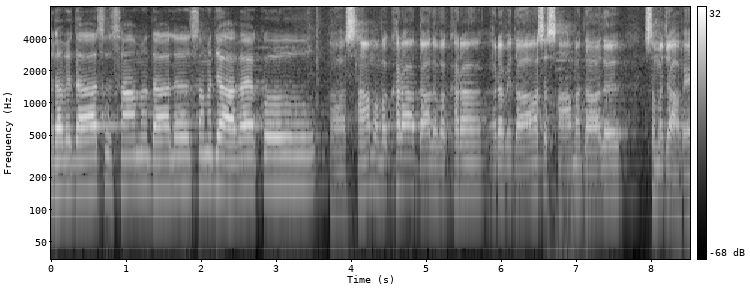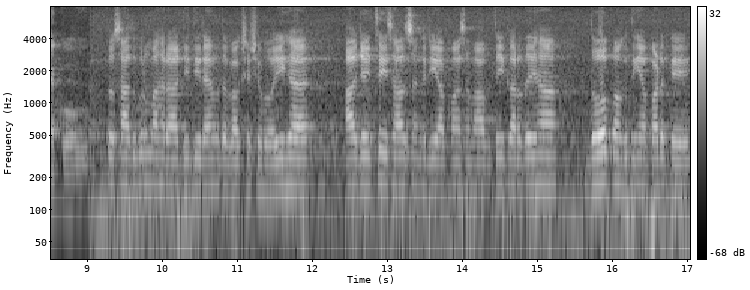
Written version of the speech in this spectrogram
ਰਵਿਦਾਸ ਸਮਦਲ ਸਮਝਾਵੈ ਕੋ। ਹਾਂ ਸਾਮ ਵੱਖਰਾ ਦਲ ਵੱਖਰਾ ਰਵਿਦਾਸ ਸਾਮ ਦਲ ਸਮਝਾਵੇ ਕੋ। ਤੋ ਸਤਿਗੁਰੂ ਮਹਾਰਾਜ ਜੀ ਦੀ ਰਹਿਮਤ ਬਖਸ਼ਿਸ਼ ਹੋਈ ਹੈ। ਅੱਜ ਇੱਥੇ ਹੀ ਸਾਧ ਸੰਗਤ ਜੀ ਆਪਾਂ ਸਮਾਪਤੀ ਕਰਦੇ ਹਾਂ। ਦੋ ਪੰਕਤੀਆਂ ਪੜ੍ਹ ਕੇ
